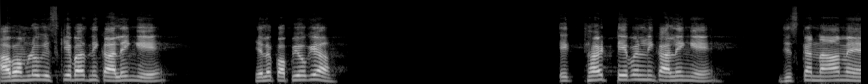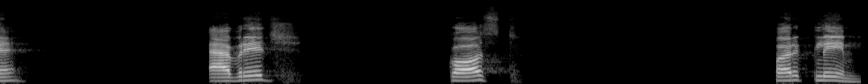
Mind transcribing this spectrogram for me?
अब हम लोग इसके बाद निकालेंगे। ये लो कॉपी हो गया? एक थर्ड टेबल निकालेंगे, जिसका नाम है average cost per claim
